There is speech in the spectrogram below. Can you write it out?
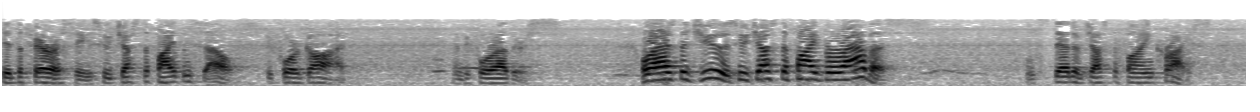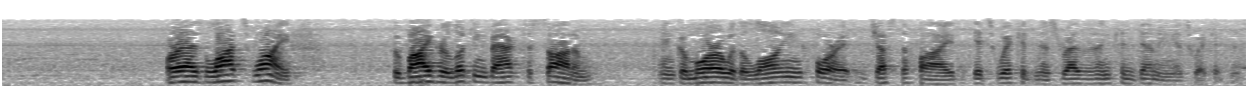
did the Pharisees, who justified themselves before God and before others. Or as the Jews who justified Barabbas instead of justifying Christ. Or as Lot's wife, who by her looking back to Sodom and Gomorrah, with a longing for it, justified its wickedness rather than condemning its wickedness.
